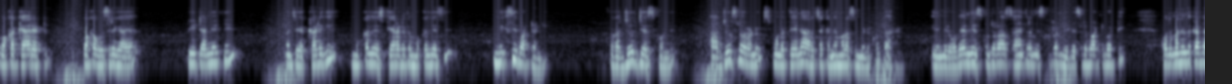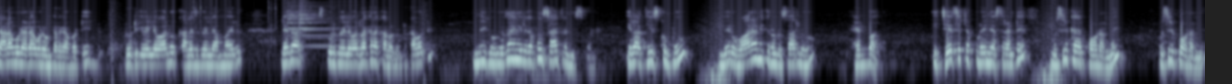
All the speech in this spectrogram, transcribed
ఒక క్యారెట్ ఒక ఉసిరికాయ వీటన్నిటిని మంచిగా కడిగి ముక్కలు చేసి క్యారెట్ అయితే ముక్కలు చేసి మిక్సీ పట్టండి. ఒక జ్యూస్ చేసుకోండి. ఆ జ్యూస్లో రెండు స్పూన్ల తేనె అరచక్క నిమ్మరసం పిండుకొని తాగండి. ఇది మీరు ఉదయం తీసుకుంటారా సాయంత్రం తీసుకుంటారా మీ వెసులుబాటు బట్టి. కొంతమంది ఎందుకంటే అడావుడి అడావుడి ఉంటారు కాబట్టి డ్యూటీకి వెళ్ళే వాళ్ళు కాలేజీకి వెళ్ళే అమ్మాయిలు లేదా స్కూల్కి వెళ్ళే వాళ్ళు రకరకాల వాళ్ళు ఉంటారు. కాబట్టి మీకు ఉదయం వీలు కాకపోతే సాయంత్రం తీసుకోండి. ఇలా తీసుకుంటూ మీరు వారానికి రెండు సార్లు హెడ్ బాత్. ఇది చేసేటప్పుడు ఏం చేస్తారంటే ఉసిరికాయ పౌడర్ని ఉసిరి పౌడర్ని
